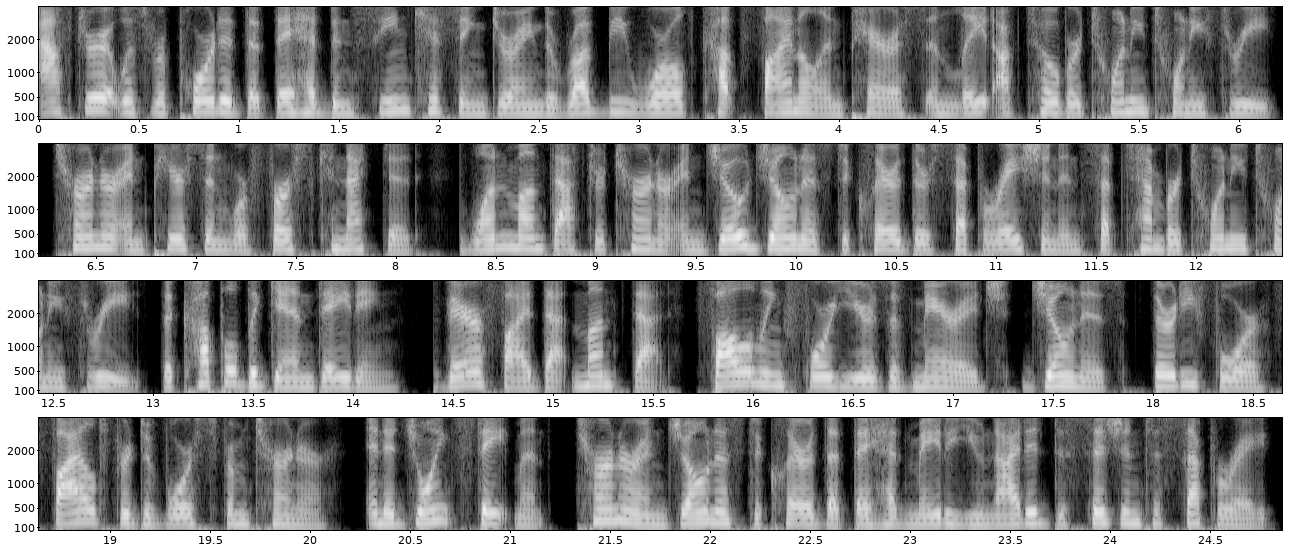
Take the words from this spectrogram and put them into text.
After it was reported that they had been seen kissing during the Rugby World Cup final in Paris in late October 2023, Turner and Pearson were first connected. One month after Turner and Joe Jonas declared their separation in September 2023, the couple began dating. Verified that month that, following four years of marriage, Jonas, 34, filed for divorce from Turner. In a joint statement, Turner and Jonas declared that they had made a united decision to separate.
